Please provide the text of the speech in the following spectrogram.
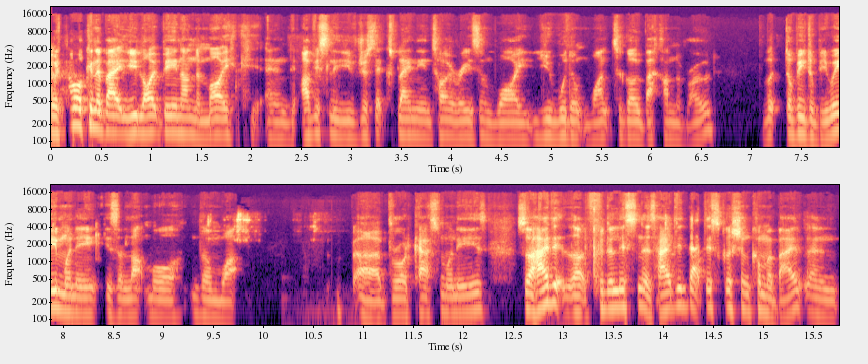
we're talking about you like being on the mic, and obviously you've just explained the entire reason why you wouldn't want to go back on the road. But WWE money is a lot more than what uh, broadcast money is. So, how did like for the listeners, how did that discussion come about? And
